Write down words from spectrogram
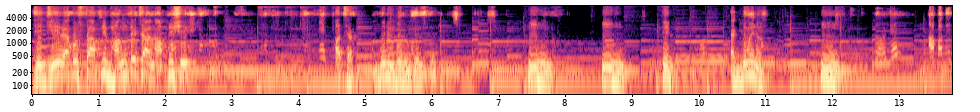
যে যে ব্যবস্থা আপনি ভাঙতে চান, আপনি সেই আচ্ছা বলুন বলুন বলুন বলুন। হুম হুম হুম হুম, ঠিক। একদমই না। হুম। আমাদের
